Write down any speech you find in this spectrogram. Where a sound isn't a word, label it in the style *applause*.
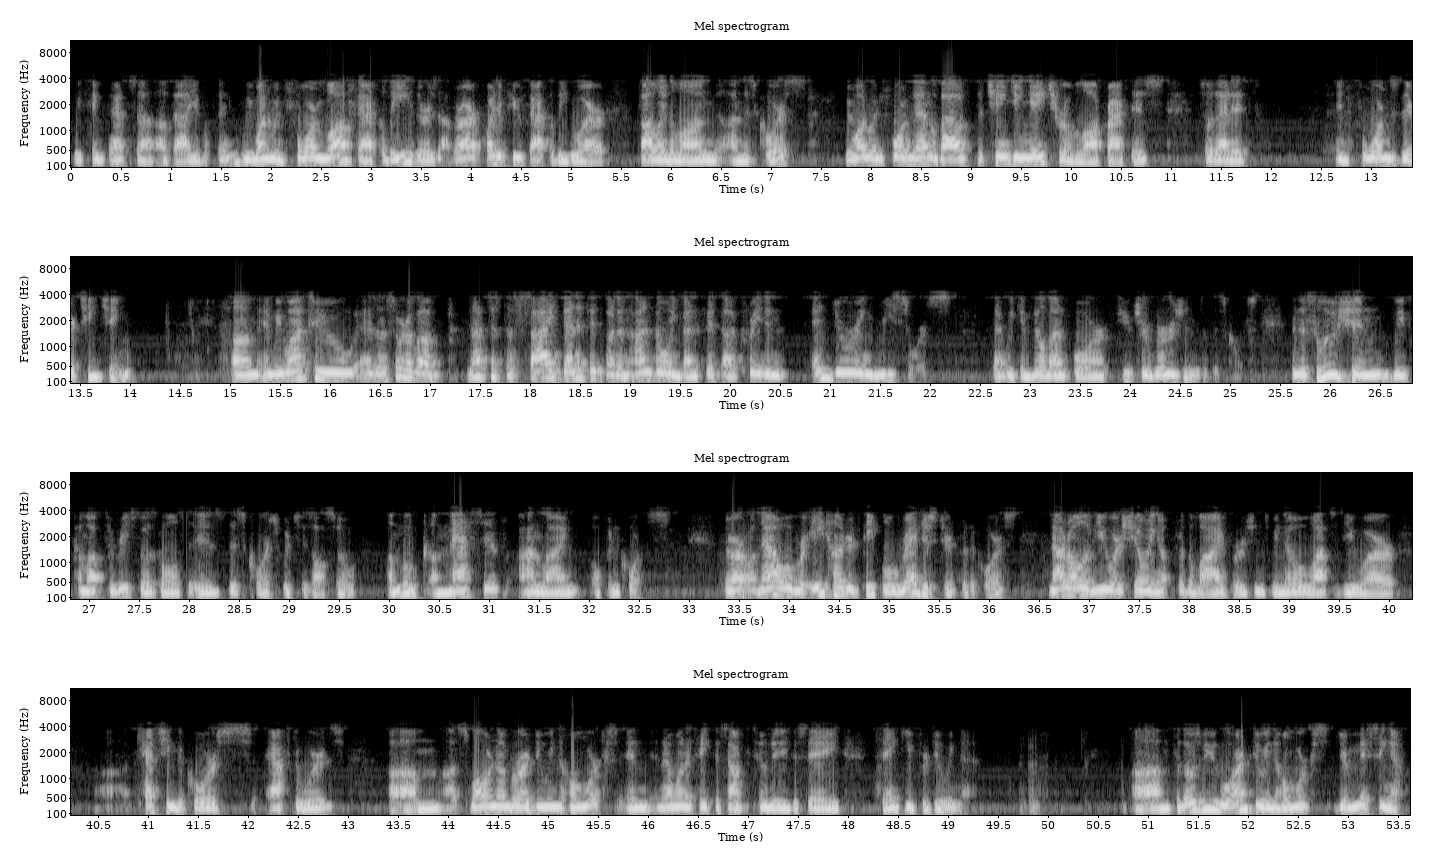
We think that's a, a, valuable thing. We want to inform law faculty. There's, there are quite a few faculty who are following along on this course. We want to inform them about the changing nature of law practice so that it informs their teaching. Um, and we want to, as a sort of a, not just a side benefit, but an ongoing benefit, uh, create an enduring resource that we can build on for future versions of this course. And the solution we've come up to reach those goals is this course, which is also a MOOC, a massive online open course. There are now over 800 people registered for the course. Not all of you are showing up for the live versions. We know lots of you are uh, catching the course afterwards. Um, a smaller number are doing the homeworks, and, and I want to take this opportunity to say thank you for doing that. Um, for those of you who aren't doing the homeworks, you're missing out.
